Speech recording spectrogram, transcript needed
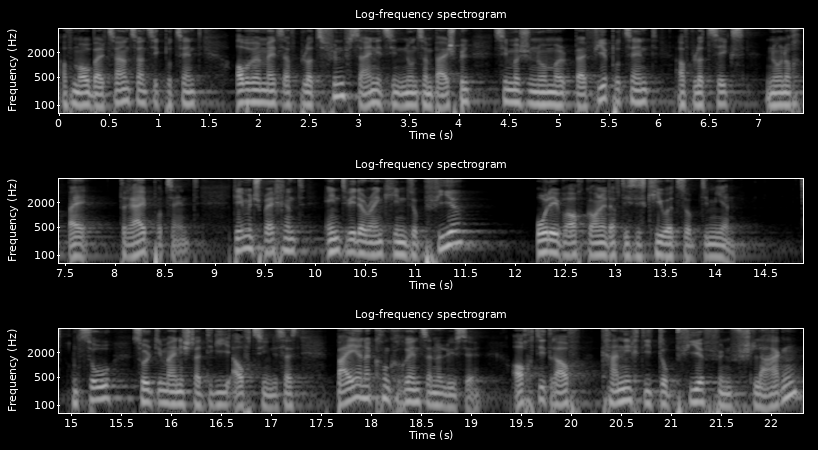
auf Mobile 22%. Aber wenn wir jetzt auf Platz 5 sein, jetzt in unserem Beispiel, sind wir schon nur mal bei 4%, auf Platz 6 nur noch bei 3%. Dementsprechend entweder ranke ich in Top 4 oder ich brauche gar nicht auf dieses Keyword zu optimieren. Und so sollte ich meine Strategie aufziehen. Das heißt, bei einer Konkurrenzanalyse achte drauf, kann ich die Top 4, 5 schlagen?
